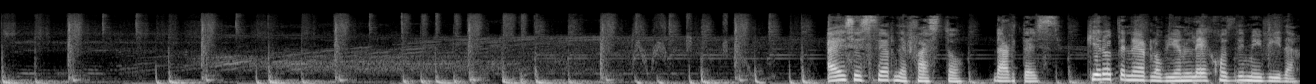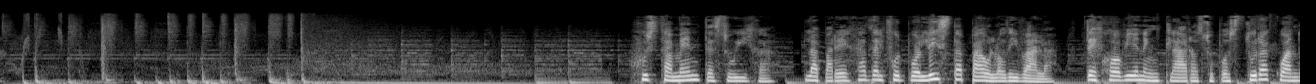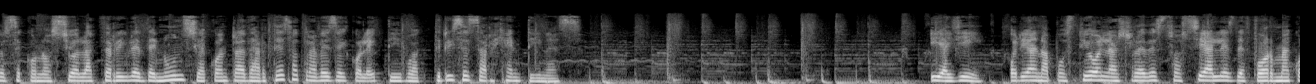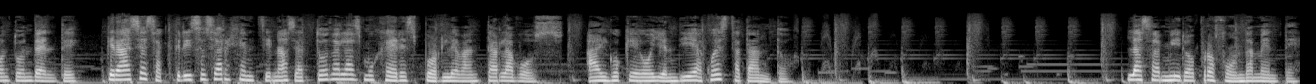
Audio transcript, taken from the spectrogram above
A ese ser nefasto, D'Artes, quiero tenerlo bien lejos de mi vida. Justamente su hija, la pareja del futbolista Paulo Dybala, dejó bien en claro su postura cuando se conoció la terrible denuncia contra D'Artes a través del colectivo Actrices Argentinas. Y allí, Oriana posteó en las redes sociales de forma contundente, gracias actrices argentinas y a todas las mujeres por levantar la voz, algo que hoy en día cuesta tanto. Las admiro profundamente.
